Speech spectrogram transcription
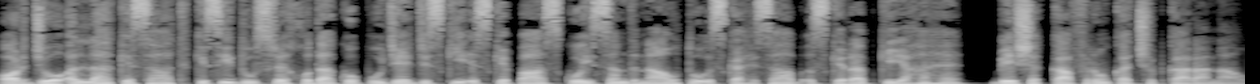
اور جو اللہ کے ساتھ کسی دوسرے خدا کو پوجے جس کی اس کے پاس کوئی سند ناؤ تو اس کا حساب اس کے رب کی یہاں ہے، بے شک کافروں کا چھٹکارا ناؤ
